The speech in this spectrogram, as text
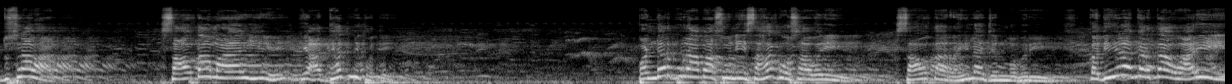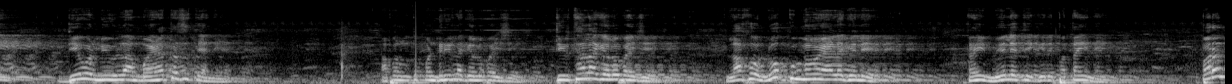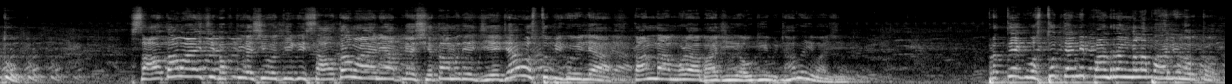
दुसरा भाग सावता माळा हे आध्यात्मिक होते. पंढरपुरापासून सहा कोसावरी सावता राहिला जन्मभरी. कधी न करता वारी देवळ मिळवला मळ्यातच त्याने. आपण म्हणतो पंढरीला गेलो पाहिजे तीर्थाला गेलो पाहिजे. लाखो लोक कुंभमेळ्याला गेले. काही मेले ते गेले पताही नाही. परंतु सावतामाळ्याची भक्ती अशी होती की सावतामाळ्याने आपल्या शेतामध्ये जे ज्या वस्तू पिकविल्या कांदा मुळा भाजी अवघी विठाबाई माझी. प्रत्येक वस्तू त्यांनी पांडुरंगाला पाहिलेलं होतं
